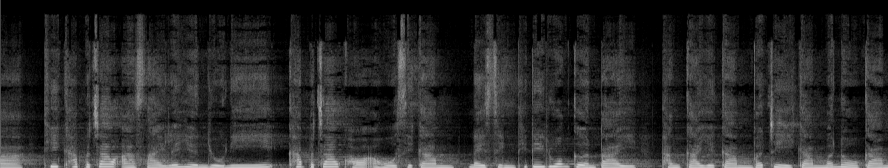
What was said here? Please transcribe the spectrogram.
าที่ข้าพเจ้าอาศัยและยืนอยู่นี้ ข้าพเจ้าขออโหสิกรรม ในสิ่งที่ได้ล่วงเกินไป ทั้งกายกรรม วจีกรรม มโนกรรม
